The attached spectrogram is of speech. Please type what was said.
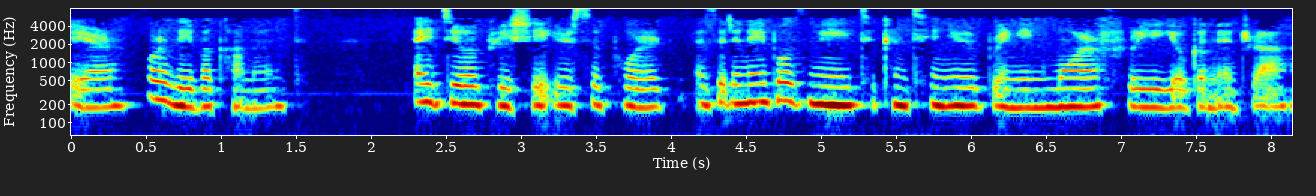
share, or leave a comment. I do appreciate your support as it enables me to continue bringing more free Yoga Nidra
